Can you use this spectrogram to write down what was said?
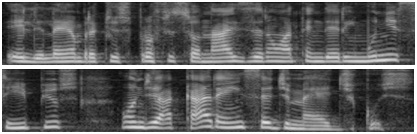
Ele lembra que os profissionais irão atender em municípios onde há carência de médicos.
